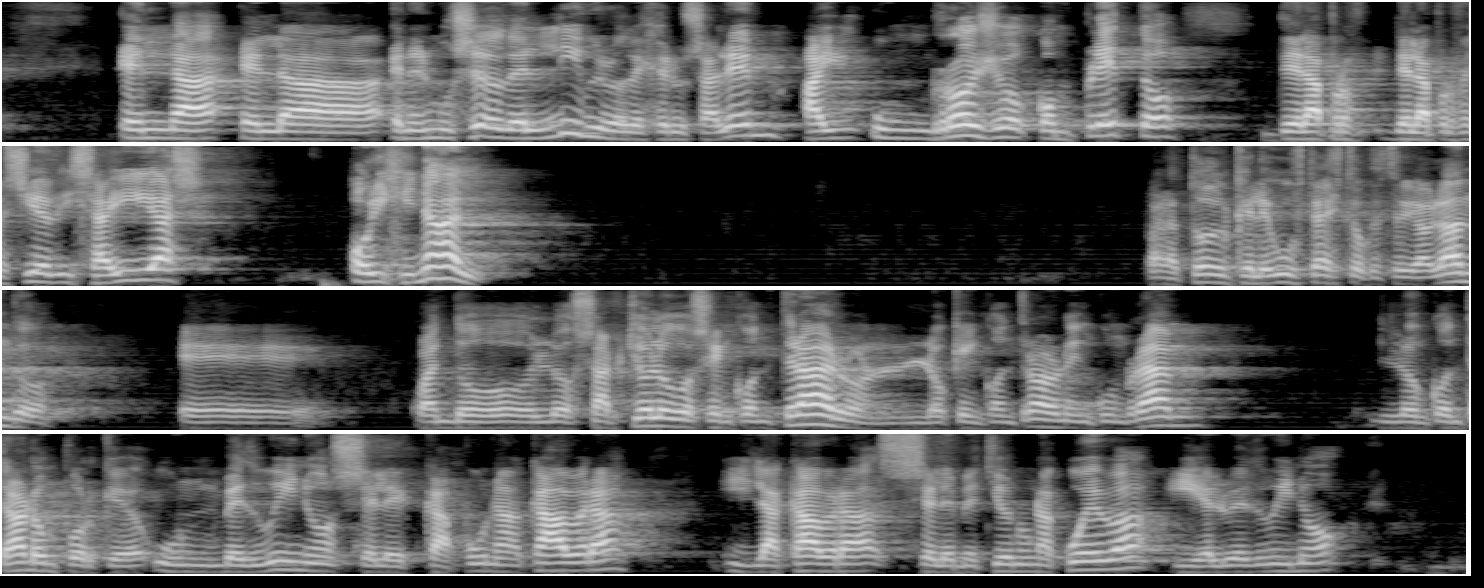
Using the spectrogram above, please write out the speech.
En, en, el Museo del Libro de Jerusalén hay un rollo completo de la, de la profecía de Isaías original. Para todo el que le gusta esto que estoy hablando, eh, cuando los arqueólogos encontraron lo que encontraron en Qumran, lo encontraron porque un beduino se le escapó una cabra y la cabra se le metió en una cueva y el beduino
